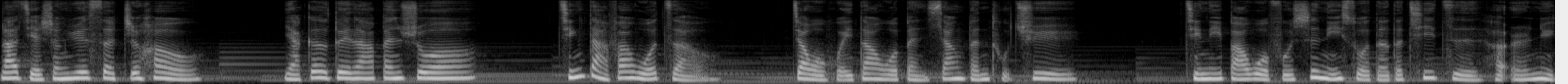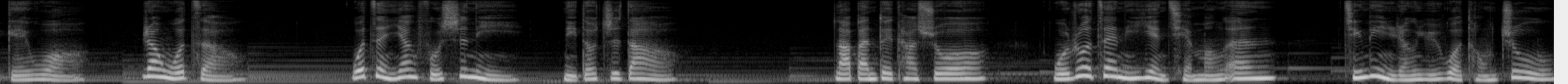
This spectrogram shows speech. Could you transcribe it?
拉结生约瑟之后，雅各对拉班说：“请打发我走，叫我回到我本乡本土去。请你把我服侍你所得的妻子和儿女给我，让我走。我怎样服侍你，你都知道。”拉班对他说：“我若在你眼前蒙恩，请你仍与我同住，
